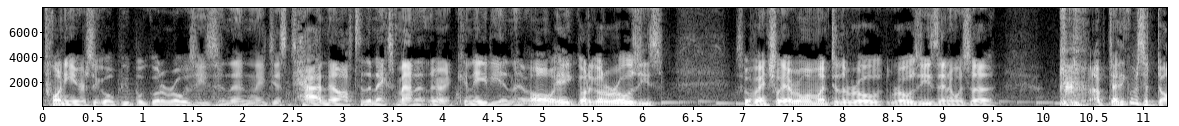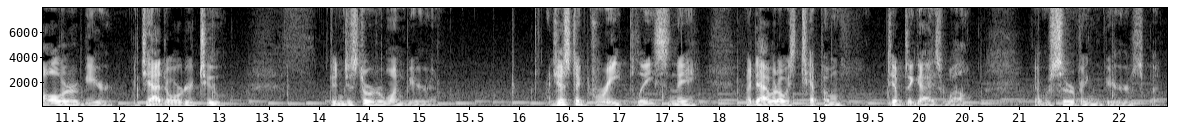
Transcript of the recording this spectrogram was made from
20 years ago, people would go to Rosie's and then they just hand it off to the next man. They're uh, a Canadian. Then, oh, hey, got to go to Rosie's. So eventually everyone went to the Ro- Rosie's and it was a, I think it was a dollar a beer, but you had to order two. Couldn't just order one beer. And just a great place. And they, my dad would always tip them, tip the guys well that were serving beers. But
